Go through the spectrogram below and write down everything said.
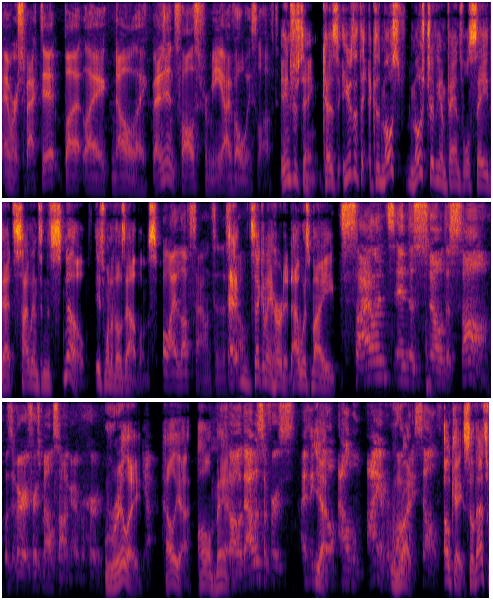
and respect it. But like no, like Vengeance Falls for me, I've always loved. Interesting, because here's the thing: because most most Trivium fans will say that Silence in the Snow is one of those albums. Oh, I love Silence in the Snow. And second I heard it, that was my Silence in the Snow, the song was the very first metal song I ever heard. really Yeah. hell yeah. Oh man. So that was the first, I think, Yeah. album I ever bought Right. myself. Okay, so that's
